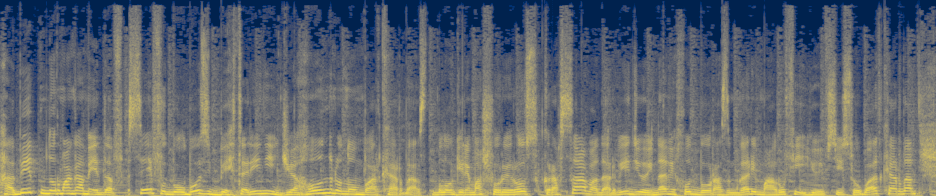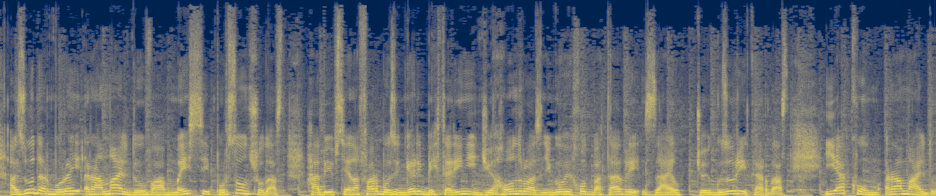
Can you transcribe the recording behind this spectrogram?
ҳабиб нурмагомедов се футболбози беҳтарини ҷаҳонро номбар кардааст. Блогери машҳури рос красава дар видеои нави худ бо размгари маъруфи ufc суҳбат карда. Аз ӯ дар бораи роналду ва месси пурсон шудааст. Ҳабиб се нафар бозингари беҳтарини ҷаҳонро аз нигоҳи худ ба таври зайл ҷойгузорӣ кардааст. Якум роналду.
